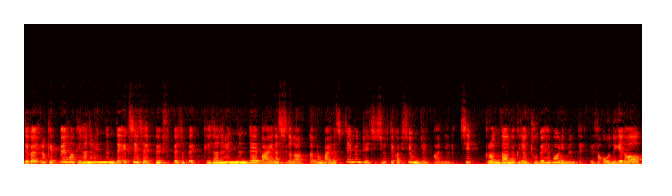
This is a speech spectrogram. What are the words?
내가 이렇게 빼서 계산을 했는데 x에서 fx 빼서 빼, 계산을 했는데 마이너스가 나왔다. 그럼 마이너스 떼면 되지. 절대값 씌우면 될 거 아니야. 그치? 그런 다음에 그냥 두 배 해버리면 돼. 그래서 어느 게 더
